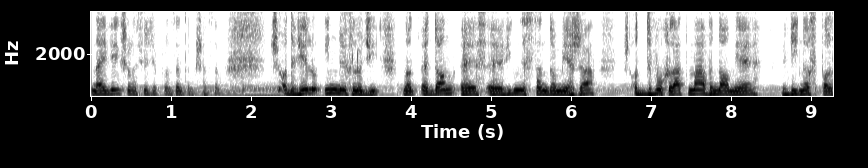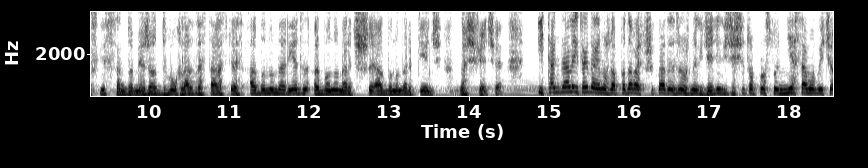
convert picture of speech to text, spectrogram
największym na świecie producentem krzeseł, czy od wielu innych ludzi. No, dom e, e, winny Sandomierza od dwóch lat ma w nomie wino z Polski, z Sandomierza od dwóch lat w restauracji, która jest albo numer jeden, albo numer trzy, albo numer pięć na świecie. I tak dalej, i tak dalej. Można podawać przykłady z różnych dziedzin, gdzie się to po prostu niesamowicie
